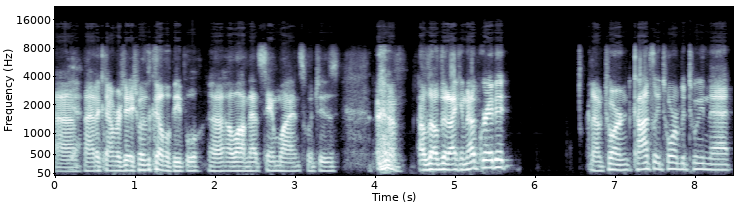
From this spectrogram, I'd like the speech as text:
Uh, Yeah. I had a conversation with a couple people uh, along that same lines, which is I love that I can upgrade it, and I'm torn, constantly torn between that.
